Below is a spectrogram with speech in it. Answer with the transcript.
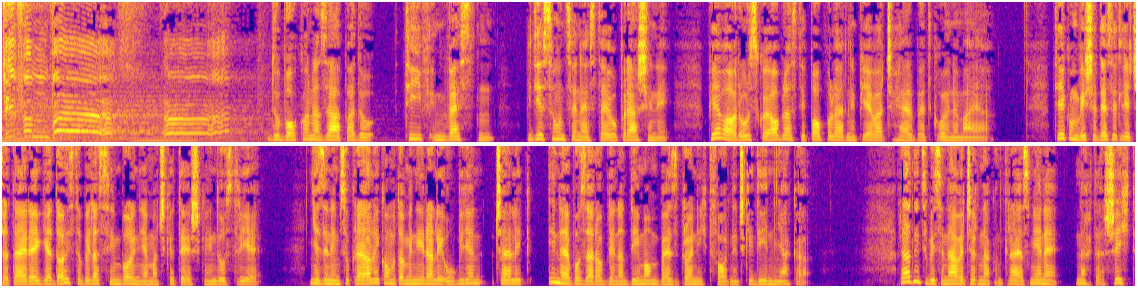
Tief im Westen, Duboko na zapadu, tief im Westen, gdje sunce nestaje u prašini, pjeva o Rurskoj oblasti popularni pjevač Herbert Grönemeyer. Tijekom više desetljeća ta je regija doista bila simbol njemačke teške industrije. Njezinim su krajolikom dominirali ugljen, čelik i nebo zarobljeno dimom bezbrojnih tvorničkih dimnjaka. Radnici bi se navečer nakon kraja smjene, nahta šiht,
